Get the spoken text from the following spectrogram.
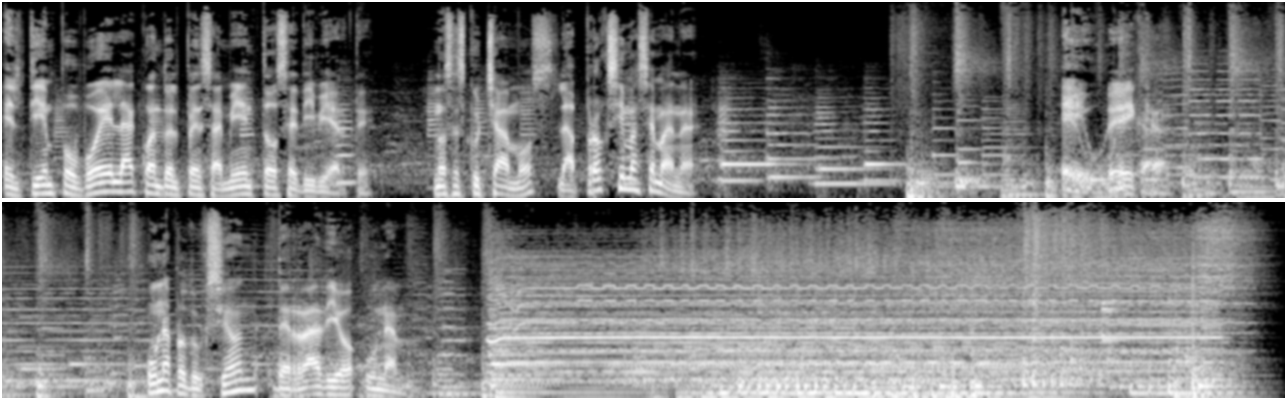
El tiempo vuela cuando el pensamiento se divierte. Nos escuchamos la próxima semana. Eureka. Una producción de Radio UNAM.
